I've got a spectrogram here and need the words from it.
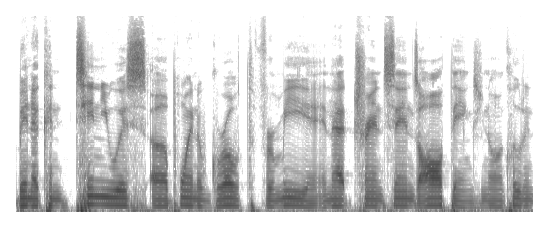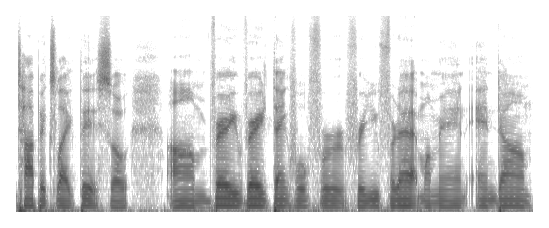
been a continuous uh, point of growth for me, and, that transcends all things, you know, including topics like this. So, um, very very thankful for for you for that, my man. And um,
